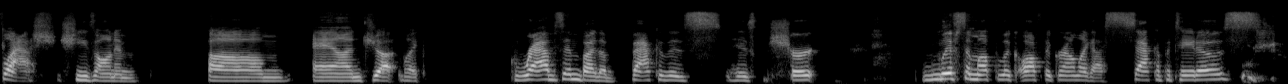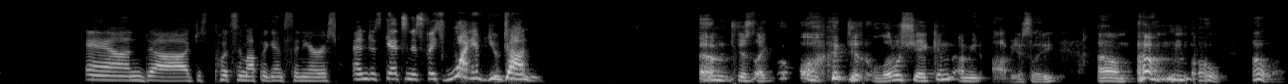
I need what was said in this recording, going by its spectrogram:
flash, she's on him. Um and just like grabs him by the back of his his shirt, lifts him up like off the ground like a sack of potatoes and uh, just puts him up against the nearest and just gets in his face. What have you done? Um, just like oh, just a little shaken. I mean, obviously. Um, oh, oh,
